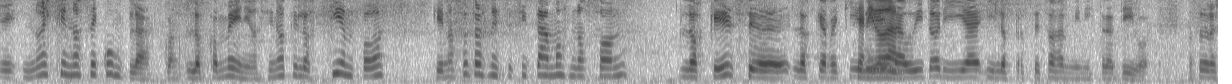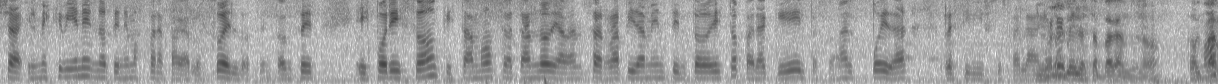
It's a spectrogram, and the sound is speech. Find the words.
Eh, no es que no se cumpla con los convenios, sino que los tiempos que nosotros necesitamos no son los que, se, los que requiere la auditoría y los procesos administrativos. Nosotros ya el mes que viene no tenemos para pagar los sueldos, entonces es por eso que estamos tratando de avanzar rápidamente en todo esto para que el personal pueda recibir su salario. PAMI lo está pagando, ¿no? ¿Cómo?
